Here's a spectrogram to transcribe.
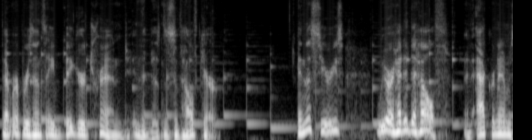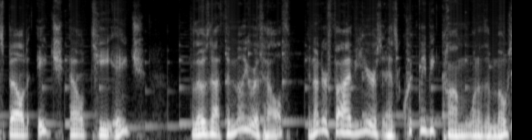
that represents a bigger trend in the business of healthcare. In this series, we are headed to health, an acronym spelled HLTH. For those not familiar with health, in under five years, it has quickly become one of the most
